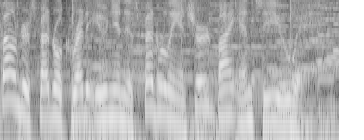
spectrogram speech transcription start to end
Founders Federal Credit Union is federally insured by NCUA.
